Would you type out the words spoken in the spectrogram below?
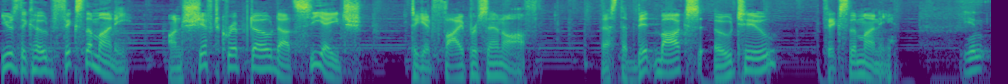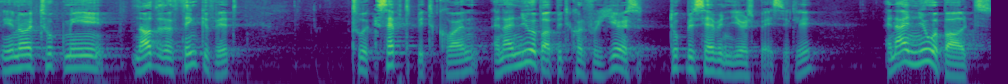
Use the code FIXTHEMONEY on shiftcrypto.ch to get 5% off. That's the Bitbox O2 Fix the Money. You, you know, it took me, now that I think of it, to accept Bitcoin, and I knew about Bitcoin for years. It took me seven years basically. And I knew about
